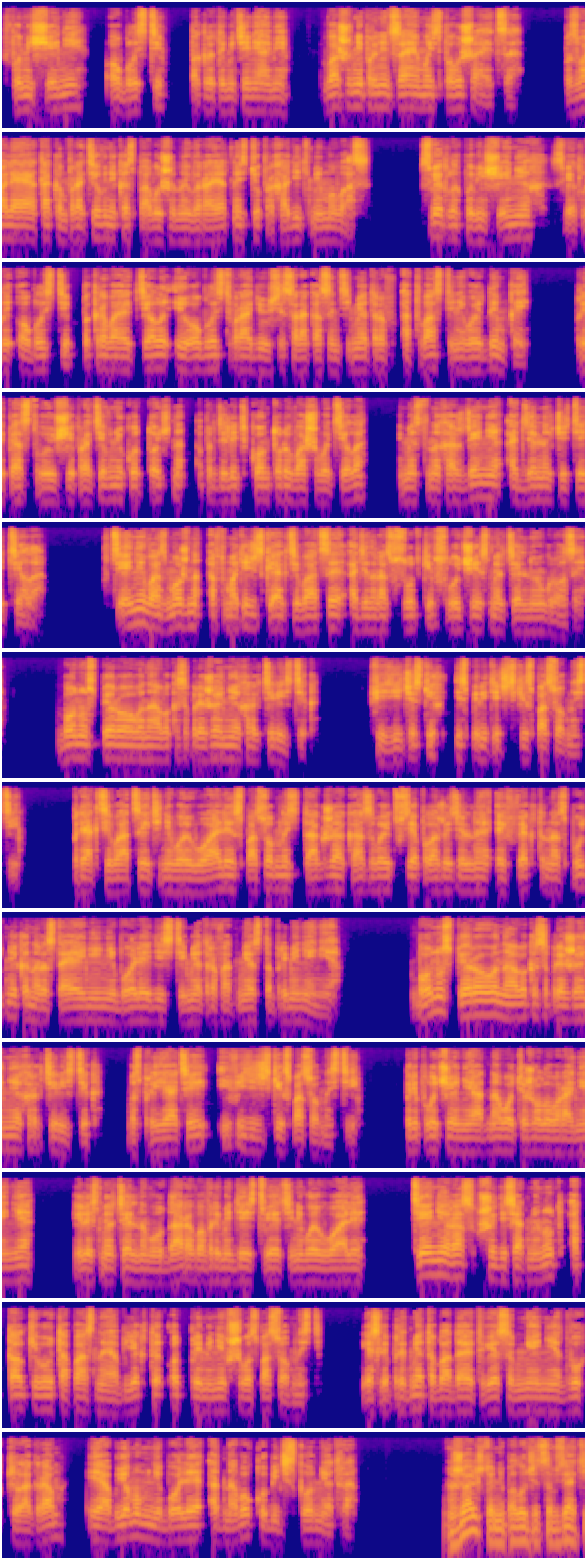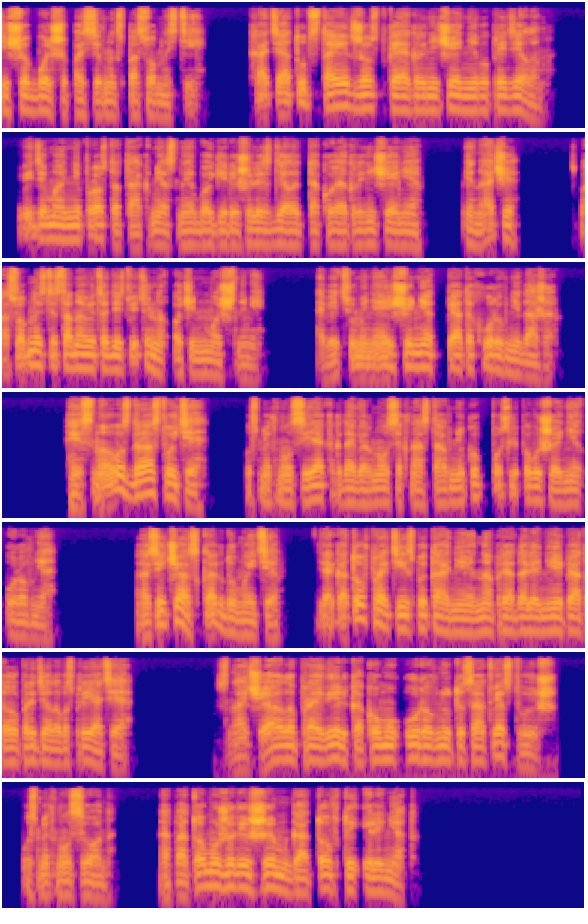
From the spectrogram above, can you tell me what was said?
В помещении, области, покрытыми тенями, ваша непроницаемость повышается, позволяя атакам противника с повышенной вероятностью проходить мимо вас. В светлых помещениях, светлой области покрывает тело и область в радиусе 40 сантиметров от вас теневой дымкой, препятствующей противнику точно определить контуры вашего тела и местонахождение отдельных частей тела тени возможна автоматическая активация один раз в сутки в случае смертельной угрозы. Бонус первого навыка сопряжения характеристик, физических и спиритических способностей. При активации теневой вуали способность также оказывает все положительные эффекты на спутника на расстоянии не более 10 метров от места применения. Бонус первого навыка сопряжения характеристик, восприятия и физических способностей. При получении одного тяжелого ранения или смертельного удара во время действия теневой вуали Тени раз в 60 минут отталкивают опасные объекты от применившего способность, если предмет обладает весом менее 2 кг и объемом не более 1 кубического метра. Жаль, что не получится взять еще больше пассивных способностей. Хотя тут стоит жесткое ограничение по пределам. Видимо, не просто так местные боги решили сделать такое ограничение. Иначе способности становятся действительно очень мощными. А ведь у меня еще нет пятых уровней даже. И снова здравствуйте, — усмехнулся я, когда вернулся к наставнику после повышения уровня. «А сейчас, как думаете, я готов пройти испытание на преодоление пятого предела восприятия?» «Сначала проверь, какому уровню ты соответствуешь», — усмехнулся он, «а потом уже решим, готов ты или нет».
